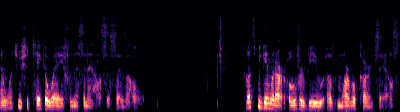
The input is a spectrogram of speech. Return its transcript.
and what you should take away from this analysis as a whole. So let's begin with our overview of Marvel card sales.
